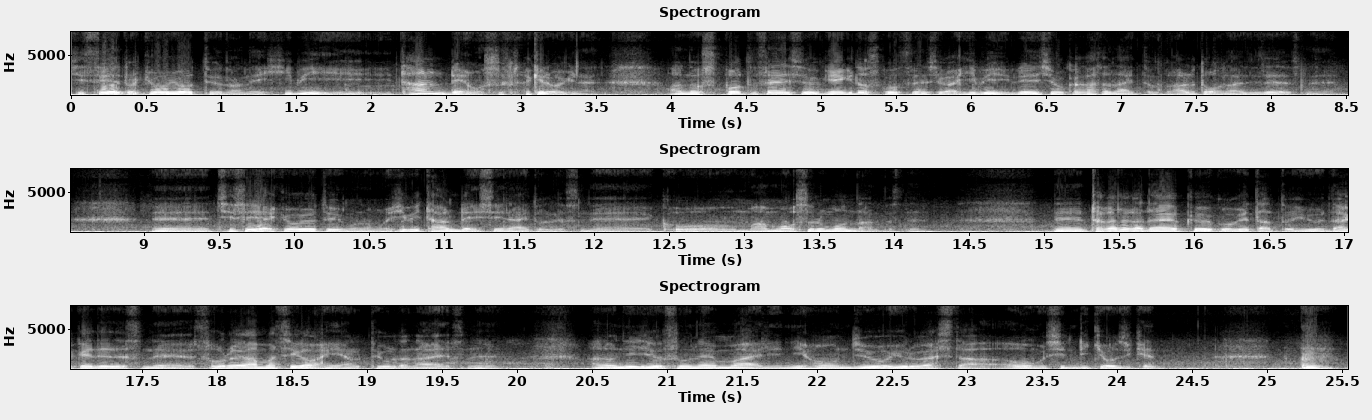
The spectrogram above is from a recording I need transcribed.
知性と教養っていうのはね、日々鍛錬をするだけでわけない。あの、スポーツ選手、現役のスポーツ選手が日々練習を欠かさないということあると同じでですね、えー、知性や教養というものも日々鍛錬していないとですね、こう、摩耗するもんなんですね。で、たかだか大学教育を受けたというだけでですね、それは間違わへんやろということはないですね。あの、二十数年前に日本中を揺るがしたオウム真理教事件。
